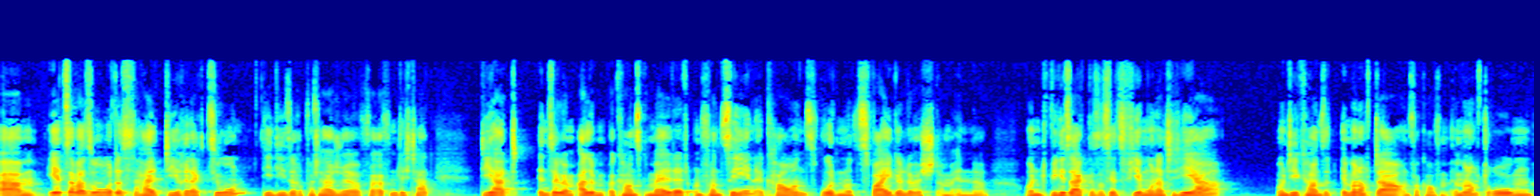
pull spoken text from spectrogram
Ähm, jetzt aber so, dass halt die Redaktion, die diese Reportage veröffentlicht hat, die hat Instagram alle Accounts gemeldet und von zehn Accounts wurden nur zwei gelöscht am Ende. Und wie gesagt, das ist jetzt vier Monate her und die Accounts sind immer noch da und verkaufen immer noch Drogen.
